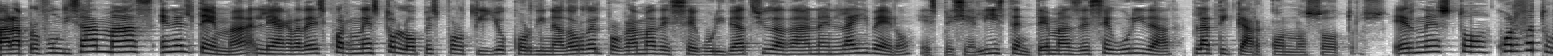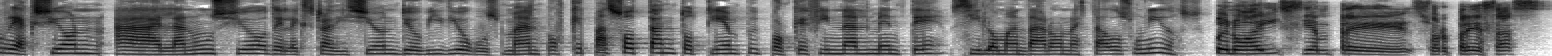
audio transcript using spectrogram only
Para profundizar más en el tema, le agradezco a Ernesto López Portillo, coordinador del programa de Seguridad Ciudadana en la Ibero, especialista en temas de seguridad, platicar con nosotros. Ernesto, ¿cuál fue tu reacción al anuncio de la extradición de Ovidio Guzmán? ¿Por qué pasó tanto tiempo y por qué finalmente sí lo mandaron a Estados Unidos? Bueno, hay siempre sorpresas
